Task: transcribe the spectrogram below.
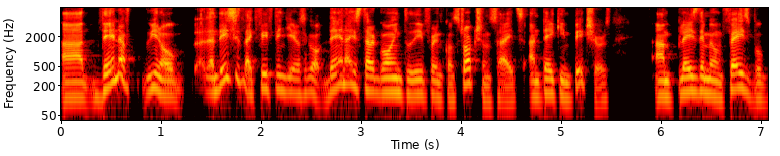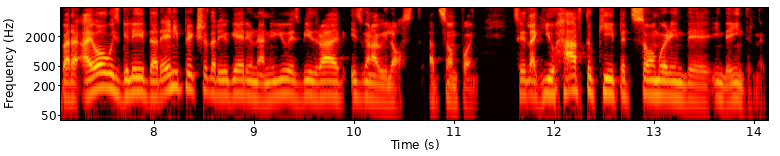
Uh, then, you know, and this is like 15 years ago. Then I start going to different construction sites and taking pictures and place them on Facebook. But I always believe that any picture that you get in a USB drive is gonna be lost at some point. So like you have to keep it somewhere in the in the internet.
